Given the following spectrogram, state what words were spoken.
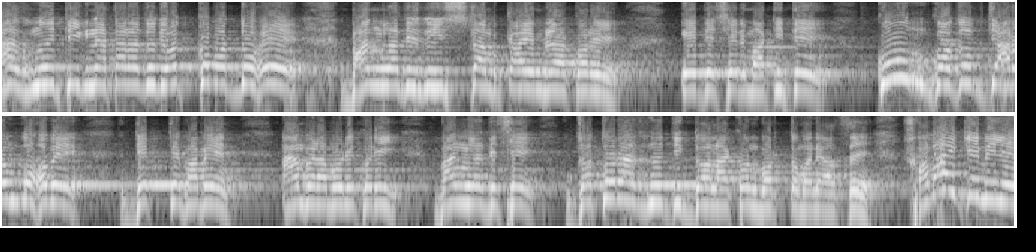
রাজনৈতিক নেতারা যদি ঐক্যবদ্ধ হয়ে বাংলাদেশ যদি ইসলাম কায়েম না করে, এ দেশের মাটিতে কোন গজব যে আরম্ভ হবে দেখতে পাবেন। আমরা মনে করি বাংলাদেশে যত রাজনৈতিক দল এখন বর্তমানে আছে, সবাইকে মিলে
